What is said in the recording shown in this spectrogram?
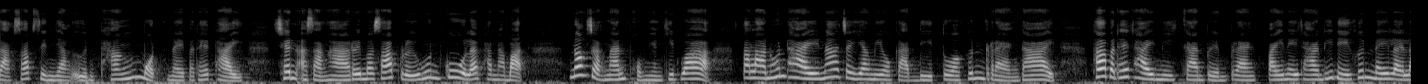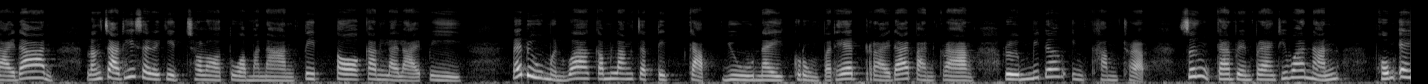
จากทรัพย์สินอย่างอื่นทั้งหมดในประเทศไทย เช่น อสังหาริมทรัพย์หรือหุ้นกู้และพันธบัตร นอกจากนั้นผมยังคิดว่า ตลาดหุ้นไทยน่าจะยังมีโอกาสดีตัวขึ้นแรงได้ ถ้าประเทศไทยมีการเปลี่ยนแปลงไปในทางที่ดีขึ้นในหลาย ๆ ด้าน หลังจากที่เศรษฐกิจชะลอตัวมานาน ติดต่อกันหลาย ๆ ปี และดูเหมือนว่ากำลังจะติดกับอยู่ในกลุ่มประเทศรายได้ปานกลาง หรือ middle income trap ซึ่งการเปลี่ยนแปลงที่ว่านั้น ผมเอง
